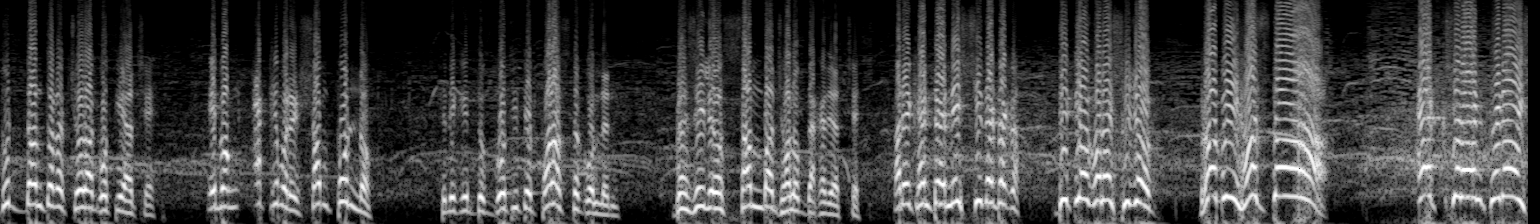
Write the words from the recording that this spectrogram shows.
দুর্দান্তটা চোরা গতি আছে এবং একেবারে সম্পূর্ণ। তিনি কিন্তু গতিতে পরাস্ত করলেন। ব্রাজিলীয় সাম্বা ঝলক দেখা যাচ্ছে। আর এখানটায় নিশ্চিত একটা দ্বিতীয় গোলের সুযোগ। রবি হাসদা! এক্সেলেন্ট ফিনিশ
